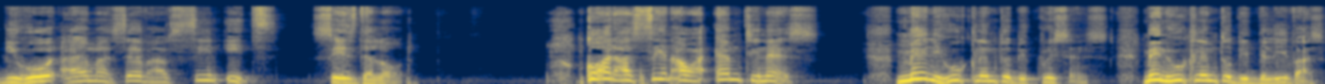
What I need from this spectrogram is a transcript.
Behold, I myself have seen it, says the Lord. God has seen our emptiness. Many who claim to be Christians, many who claim to be believers,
